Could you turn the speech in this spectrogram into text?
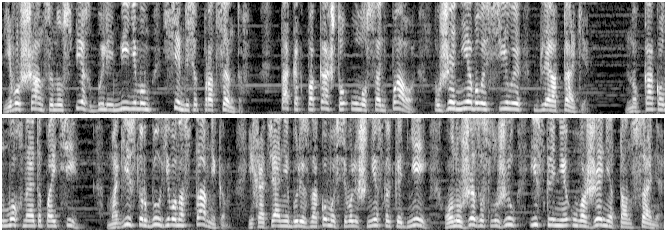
его шансы на успех были минимум 70%, так как пока что у Ло Сань Пао уже не было силы для атаки. Но как он мог на это пойти? Магистр был его наставником, и хотя они были знакомы всего лишь несколько дней, он уже заслужил искреннее уважение Тансаня.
